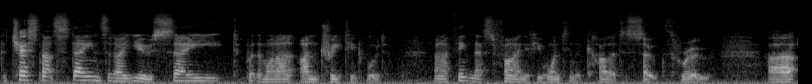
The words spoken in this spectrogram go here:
the chestnut stains that I use say to put them on un untreated wood and I think that's fine if you're wanting the colour to soak through. Uh,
